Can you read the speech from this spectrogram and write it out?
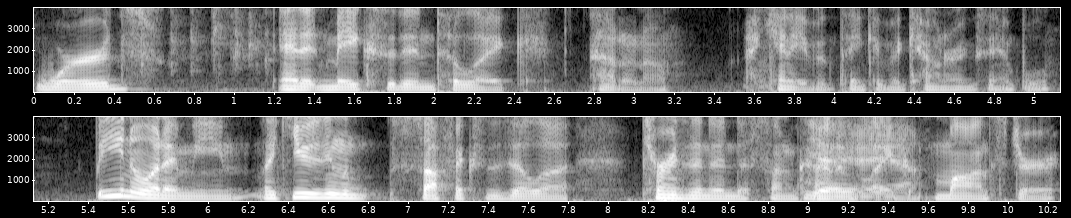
words, and it makes it into like, I don't know, I can't even think of a counterexample. But you know what I mean? Like using the suffix Zilla turns it into some kind Yeah, of yeah, like yeah. monster.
